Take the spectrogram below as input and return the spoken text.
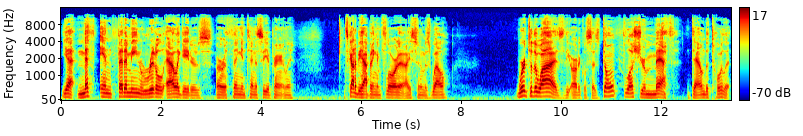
Yeah, methamphetamine riddle alligators are a thing in Tennessee, apparently. It's got to be happening in Florida, I assume, as well. Word to the wise, the article says don't flush your meth down the toilet.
